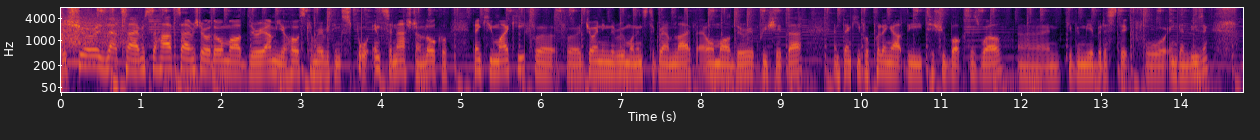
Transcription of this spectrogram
It sure is that time. It's the halftime show with Omar Duri. I'm your host, Come Everything Sport, international, local. Thank you, Mikey, for, for joining the room on Instagram Live at Omar Duri. Appreciate that. And thank you for pulling out the tissue box as well uh, and giving me a bit of stick for England losing.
